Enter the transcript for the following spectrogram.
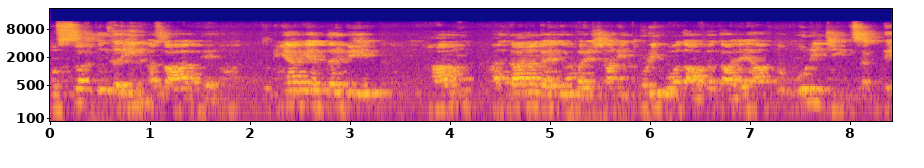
وہ سخت ترین عذاب ہے۔ دنیا کے اندر بھی ہم اللہ نہ کرے کوئی پریشانی تھوڑی بہت آفت آ جائے ہم تو وہ نہیں جیت سکتے،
